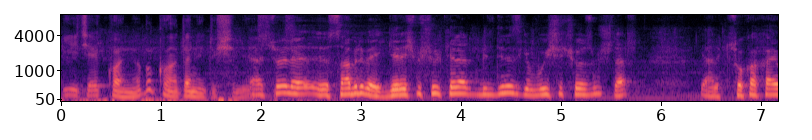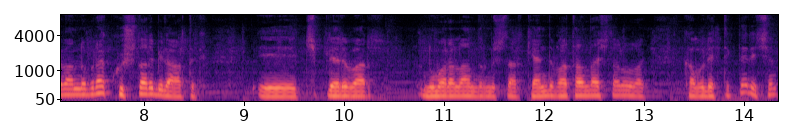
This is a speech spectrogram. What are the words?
yiyecek koymuyor. Bu konuda ne Yani düşünüyorsunuz? şöyle e, Sabri Bey, gelişmiş ülkeler bildiğiniz gibi bu işi çözmüşler. Yani sokak hayvanını bırak kuşları bile artık e, çipleri var, numaralandırmışlar. Kendi vatandaşları olarak kabul ettikleri için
